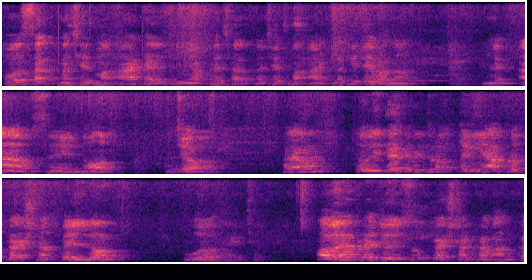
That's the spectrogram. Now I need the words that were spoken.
તો સાતના છેદમાં આઠ આવે તો અહીંયા આપણે સાતના છેદમાં આઠ લખી દેવાના. એટલે આ આવશે એનો જવાબ. બરાબર? તો વિદ્યાર્થી મિત્રો, અહીંયા આપણો પ્રશ્ન પહેલો પૂરો થાય છે. હવે આપણે જોઈશું પ્રશ્ન ક્રમાંક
